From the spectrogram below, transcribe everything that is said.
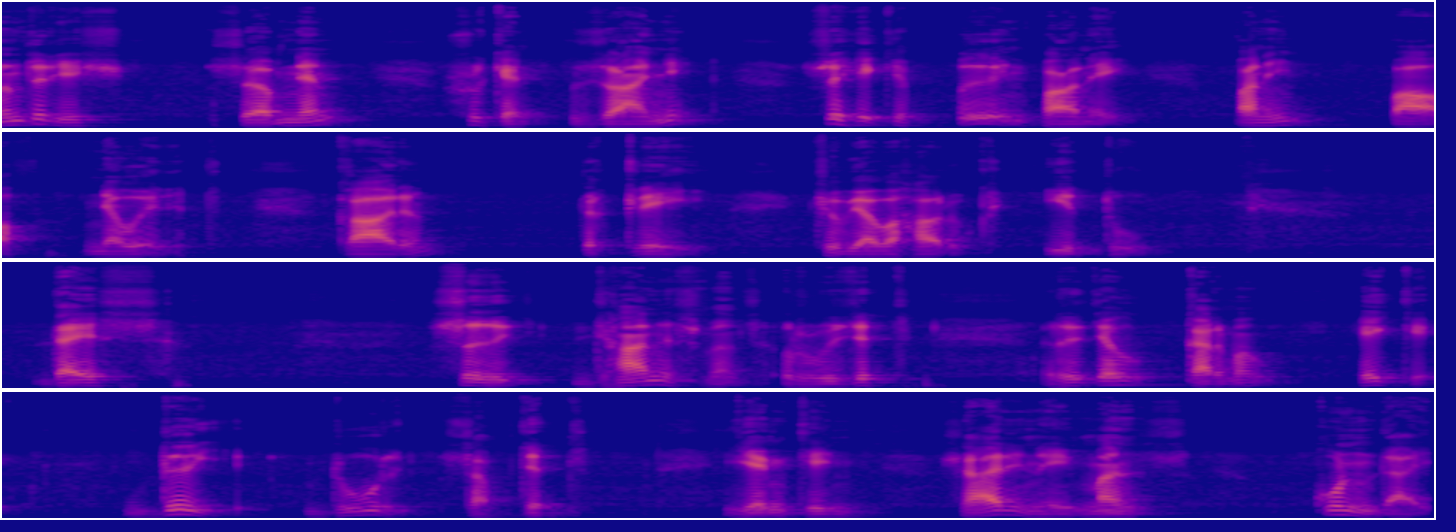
نُندٕ ریش صٲبنٮ۪ن شُکٮ۪ن زانہِ سُہ ہیٚکہِ پٲنۍ پانے پنٕنۍ پاپھ نٮ۪وٲرِتھ کارن تہٕ کرے چھُ ویوہارُک یٖتوٗ دَیس سۭتۍ دھیانس منٛز روٗزِتھ رٕتو کرمو ہیٚکہِ دٕے دوٗر سپدِتھ ییٚمہِ کِنۍ سارنٕے منٛز کُن داے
